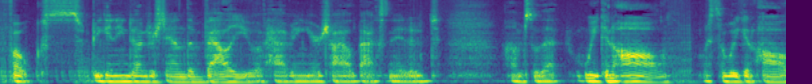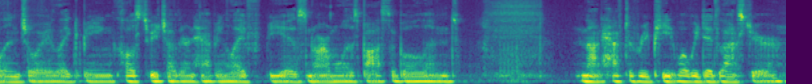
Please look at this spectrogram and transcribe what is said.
folks beginning to understand the value of having your child vaccinated um, so that we can all so we can all enjoy like being close to each other and having life be as normal as possible and not have to repeat what we did last year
